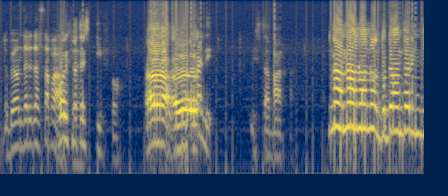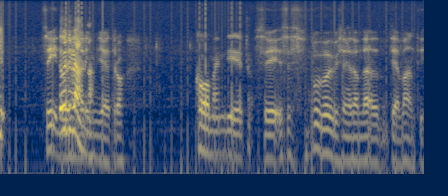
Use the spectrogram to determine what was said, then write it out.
Dobbiamo andare da sta parte. Voi fate schifo. Ah, eh, Prendi questa barca. no, no, no, no, dobbiamo andare indietro. Sì, Dove devi andare andare? indietro. Come indietro? Sì, sì, sì, poi voi bisogna andare tutti avanti.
